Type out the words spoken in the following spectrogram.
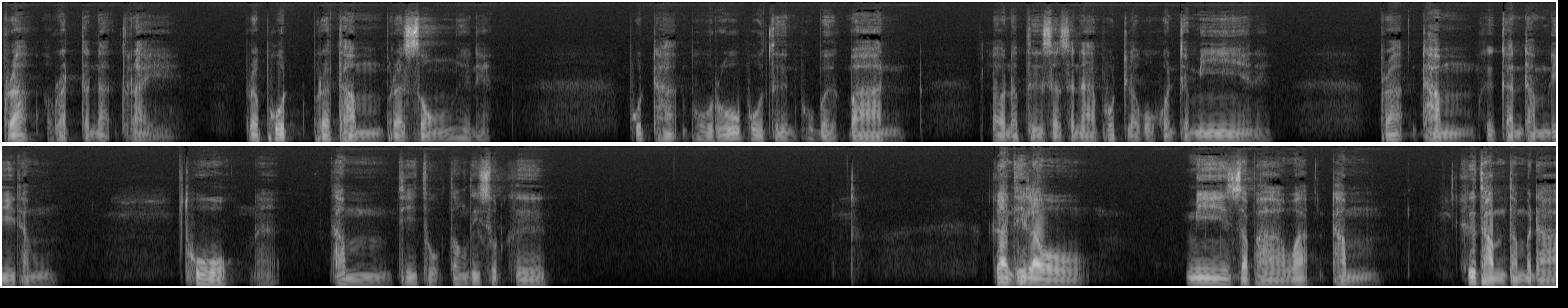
พระรัตนตรัย พระพุทธ พระธรรม พระสงฆ์อย่างนี้ พุทธะผู้รู้ผู้ตื่นผู้เบิกบาน เรานับถือศาสนาพุทธเราก็ควรจะมี พระธรรมคือการทำดีทำถูกนะทำที่ถูกต้องที่สุดคือ การที่เรามีสภาวะธรรม คือทำธรรมดา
